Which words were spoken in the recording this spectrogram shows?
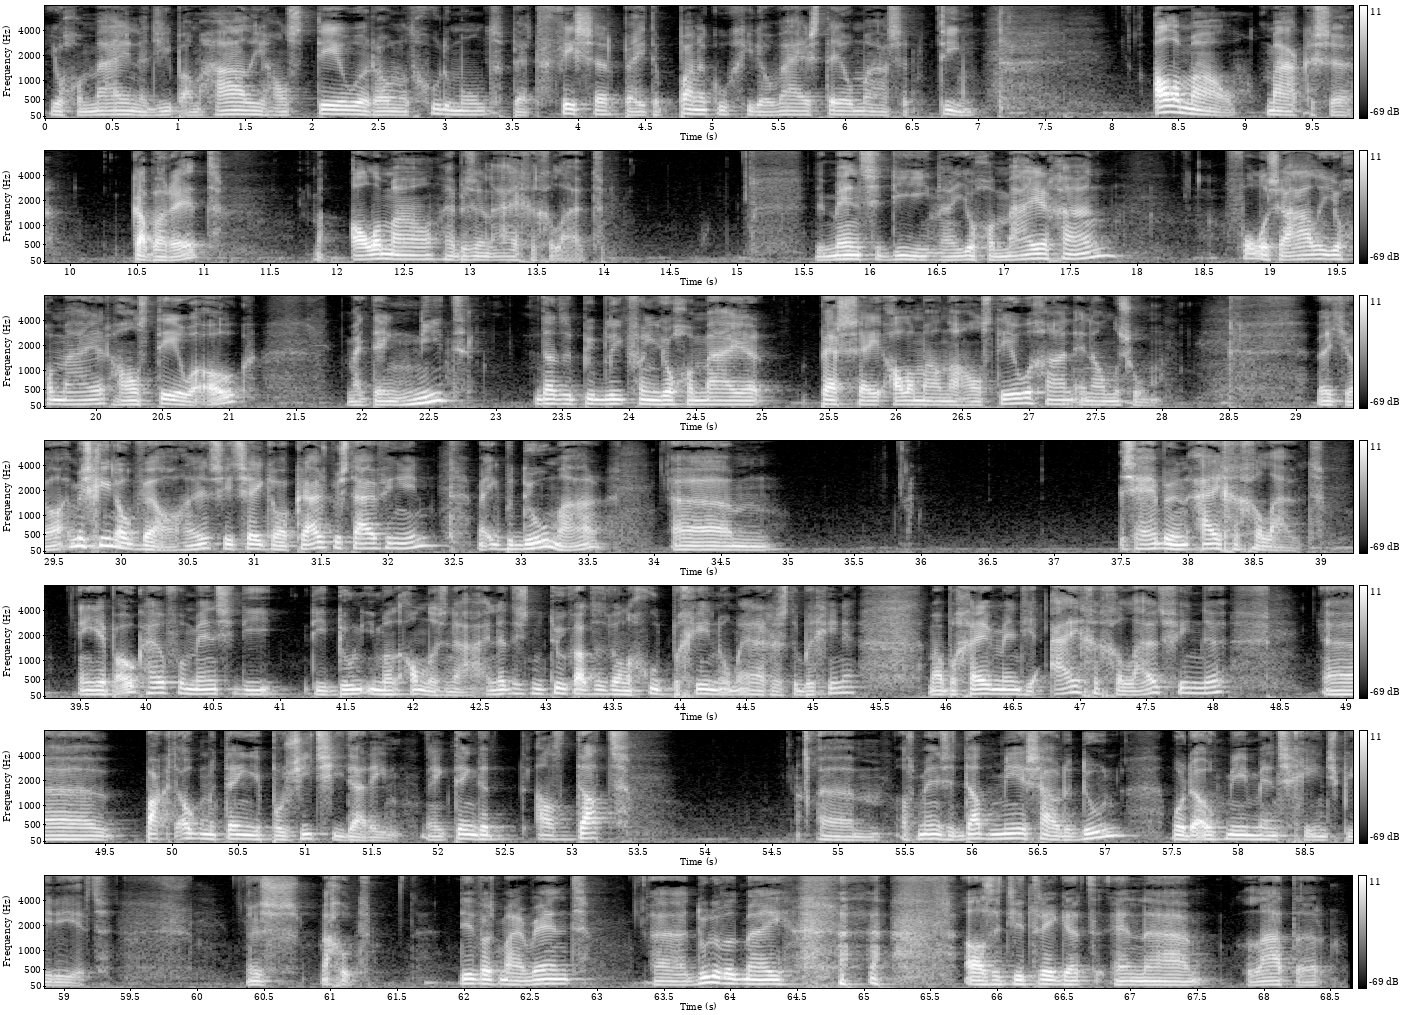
Jochem Meij, Najib Amhali, Hans Theeuwen, Ronald Goedemond, Bert Visser, Peter Pannenkoek, Guido Wijers, Theo Maassen, 10. Allemaal maken ze cabaret, maar allemaal hebben ze een eigen geluid. De mensen die naar Jochem Meijer gaan, volle zalen Jochem Meijer, Hans Theeuwen ook. Maar ik denk niet dat het publiek van Jochem Meijer per se allemaal naar Hans Theeuwen gaan en andersom. Weet je wel. En misschien ook wel. Hè. Er zit zeker wel kruisbestuiving in. Maar ik bedoel maar. ehm, ze hebben hun eigen geluid. En je hebt ook heel veel mensen die, die doen iemand anders na. En dat is natuurlijk altijd wel een goed begin om ergens te beginnen. Maar op een gegeven moment je eigen geluid vinden. eh, pakt ook meteen je positie daarin. En ik denk dat als dat. ehm, als mensen dat meer zouden doen, worden ook meer mensen geïnspireerd. Dus, nou goed. Dit was mijn rant. Eh, doe er wat mee als het je triggert. En eh, later.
